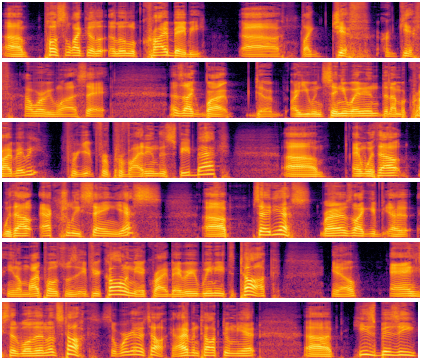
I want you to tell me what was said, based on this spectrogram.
Um, posted like a, a little crybaby uh, like GIF or GIF, however you want to say it. I was like, but are you insinuating that I'm a crybaby for for providing this feedback? Um, and without without actually saying yes, uh, said yes. Right? I was like, if, uh, you know, my post was, if you're calling me a crybaby, we need to talk. You know, and he said, well, then let's talk. So we're going to talk. I haven't talked to him yet. Uh, he's busy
